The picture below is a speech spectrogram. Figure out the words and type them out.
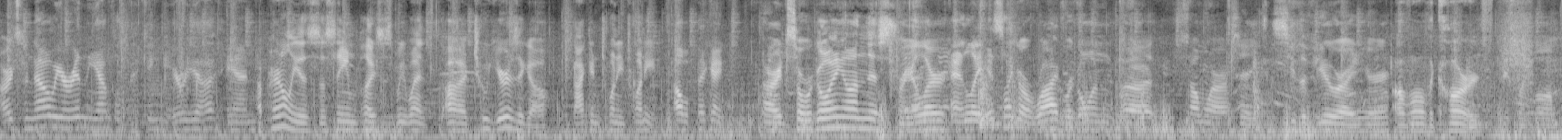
Alright, so now we are in the apple picking area, and apparently it's the same place as we went uh, two years ago, back in 2020, apple picking. Alright, so we're going on this trailer, and like, it's like a ride, we're going uh, somewhere. So you can see the view right here of all the cars. My mom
